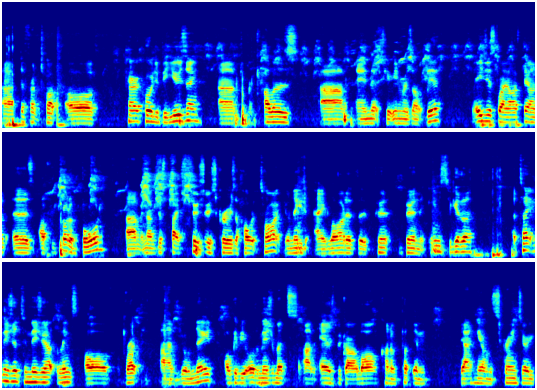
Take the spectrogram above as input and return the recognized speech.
uh, different type of paracord you'll be using, um, different colours, um, and that's your end result there. The easiest way I found is I've got a board um, and I've just placed two, two screws to hold it tight. You'll need a lighter to burn the ends together, a tape measure to measure out the lengths of rope um, you'll need. I'll give you all the measurements um, as we go along, kind of put them down here on the screen so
